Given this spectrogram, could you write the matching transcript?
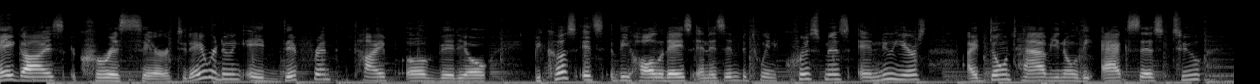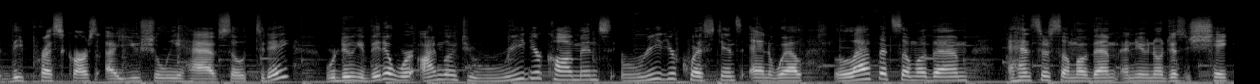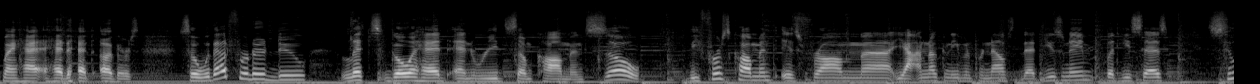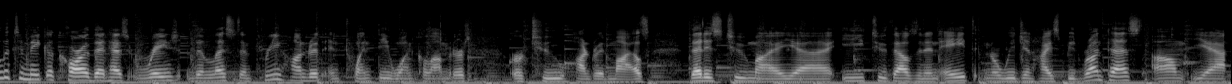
Hey guys, Kris here. Today we're doing a different type of video because it's the holidays and it's in between Christmas and New Year's. I don't have, you know, the access to the press cars I usually have. So today we're doing a video where I'm going to read your comments, read your questions, and well, laugh at some of them, answer some of them, and you know, just shake my head at others. So without further ado, let's go ahead and read some comments. So the first comment is from, uh, yeah, I'm not gonna even pronounce that username, but he says, silly to make a car that has range than less than 321 kilometers or 200 miles. That is to my uh, E2008 Norwegian high-speed run test. Um, yeah,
